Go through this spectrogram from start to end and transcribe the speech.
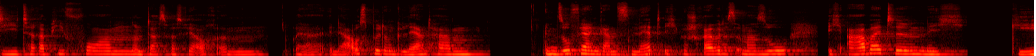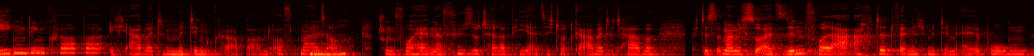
die Therapieformen und das, was wir auch ähm, äh, in der Ausbildung gelernt haben, insofern ganz nett. Ich beschreibe das immer so, ich arbeite nicht gegen den Körper, ich arbeite mit dem Körper. Und oftmals mhm. auch schon vorher in der Physiotherapie, als ich dort gearbeitet habe, habe ich das immer nicht so als sinnvoll erachtet, wenn ich mit dem Ellbogen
